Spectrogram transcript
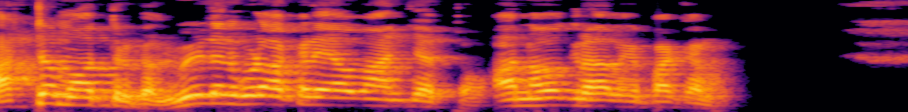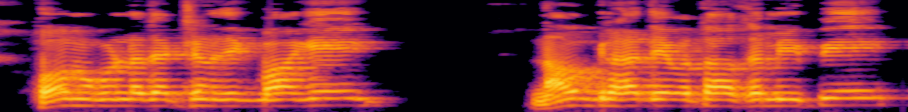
అష్టమాతృకలు వీళ్ళని కూడా అక్కడే ఆవాహన చేస్తాం ఆ నవగ్రహాలకి పక్కన. హోమగుండ దక్షిణ దిగ్భాగే నవగ్రహ దేవతా సమీపే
